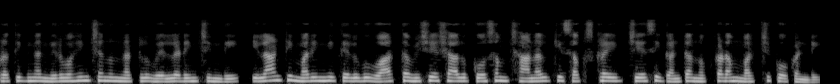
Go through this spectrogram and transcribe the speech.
ప్రతిజ్ఞ నిర్వహించనున్నట్లు వెల్లడించింది. ఇలాంటి మరిన్ని తెలుగు వార్త విశేషాలు కోసం ఛానల్కి సబ్స్క్రైబ్ చేసి గంట నొక్కడం మర్చిపోకండి.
